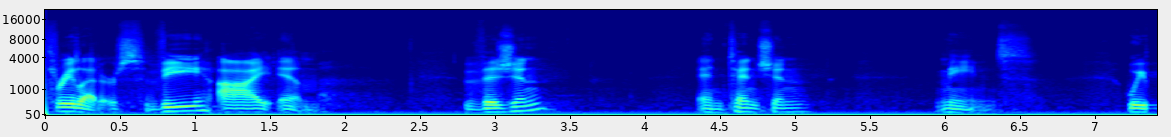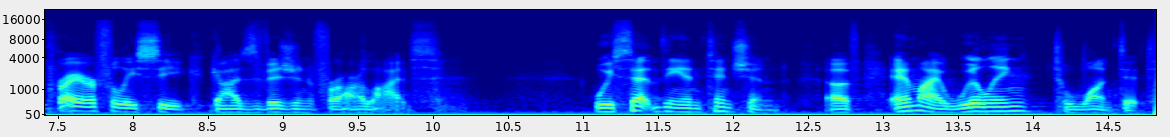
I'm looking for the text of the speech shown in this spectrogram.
Three letters V I M. Vision, intention, means. We prayerfully seek God's vision for our lives. We set the intention of Am I willing to want it?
